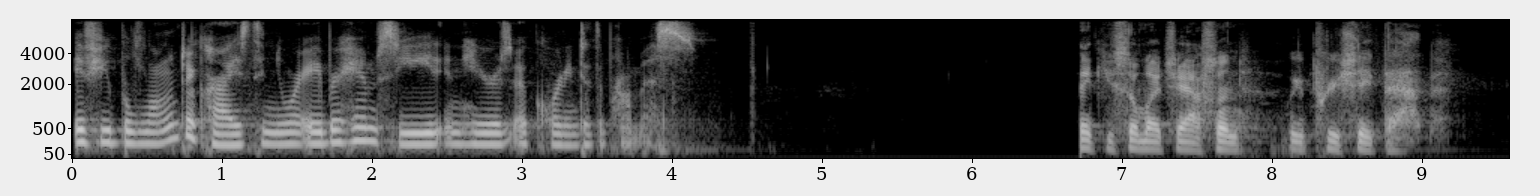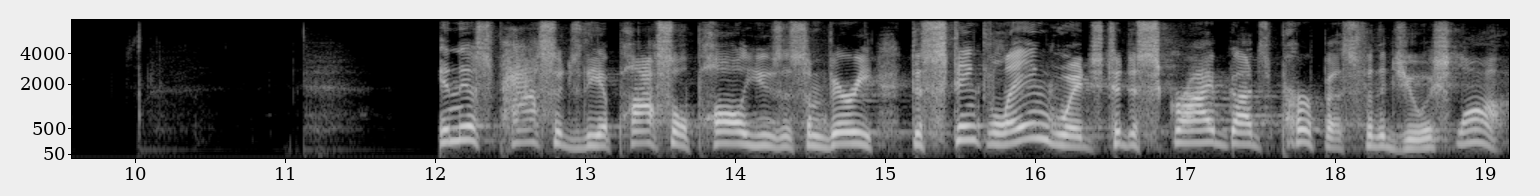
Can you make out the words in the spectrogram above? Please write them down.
If you belong to Christ, then you are Abraham's seed and heirs according to the promise. Thank you so much, Ashland. We appreciate that. In this passage, the Apostle Paul uses some very distinct language to describe God's purpose for the Jewish law.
